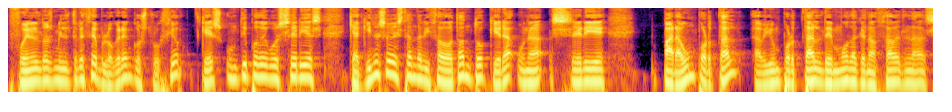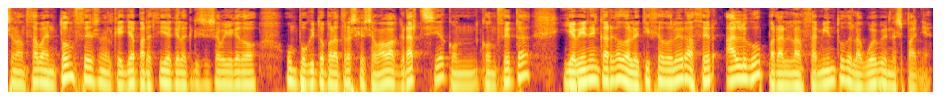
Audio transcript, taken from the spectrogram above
fue en el 2013 Bloguera en Construcción, que es un tipo de web series que aquí no se ve estandarizado tanto, que era una serie para un portal. Había un portal de moda que se lanzaba entonces, en el que ya parecía que la crisis se había quedado un poquito para atrás, que se llamaba Grazia, con, con Z, y habían encargado a Leticia Dolera hacer algo para el lanzamiento de la web en España.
